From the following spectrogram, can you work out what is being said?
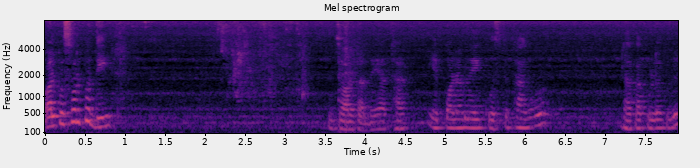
অল্প স্বল্প দিই। জলটা দেওয়া থাক। এরপরে আমি এই কষতে থাকব ঢাকা খুলে খুলে।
